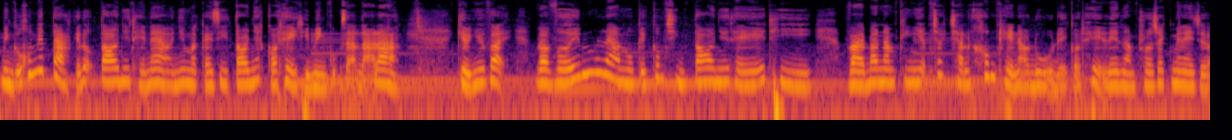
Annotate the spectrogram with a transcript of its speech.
mình cũng không biết tả cái độ to như thế nào nhưng mà cái gì to nhất có thể thì mình cũng đã đã làm kiểu như vậy. Và với làm một cái công trình to như thế thì vài ba năm kinh nghiệm chắc chắn không thể nào đủ để có thể lên làm project manager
